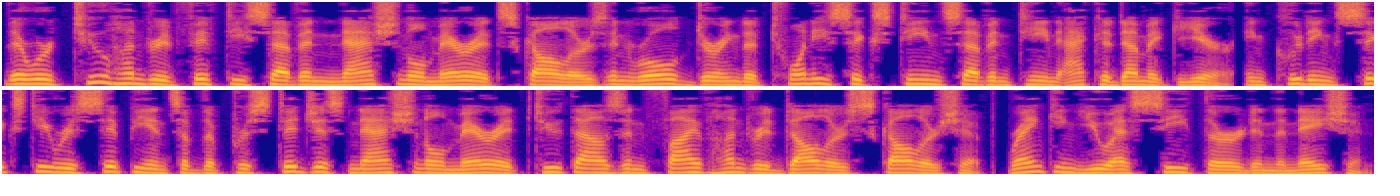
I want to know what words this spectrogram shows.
There were 257 National Merit Scholars enrolled during the 2016–17 academic year including 60 recipients of the prestigious National Merit $2,500 scholarship, ranking USC third in the nation.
